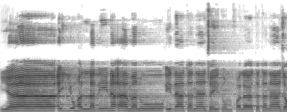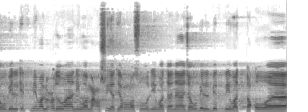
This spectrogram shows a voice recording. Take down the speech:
يا أيها الذين آمنوا إذا تناجيتم فلا تتناجوا بالإثم والعدوان ومعصية الرسول وتناجوا بالبر والتقوى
